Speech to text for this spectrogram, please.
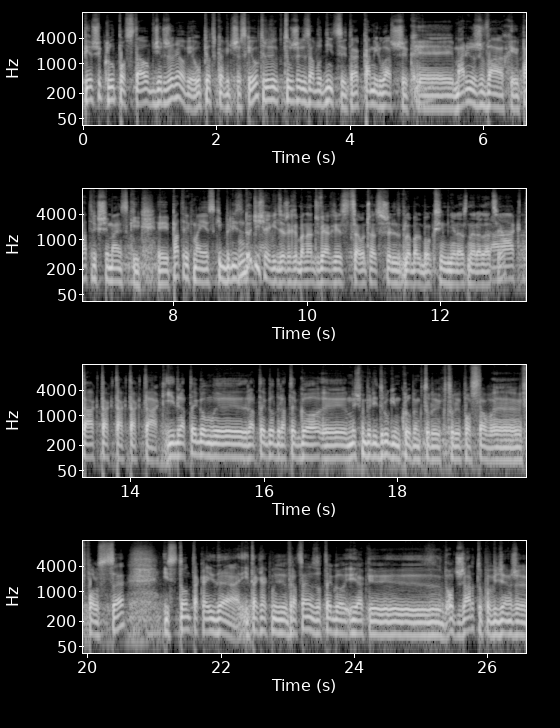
pierwszy klub powstał w Dzierżoniowie u Piotrka Wilczewskiego, który, którzy zawodnicy, tak, Kamil Łaszczyk, yy, Mariusz Wach, yy, Patryk Szymański, yy, Patryk Majewski byli z Do dzisiaj widzę, że chyba na drzwiach jest cały czas szyld Global Boxing, nieraz na relacjach. Tak, tak, tak, tak, tak, tak. I dlatego, dlatego, dlatego myśmy byli drugim klubem, który, który powstał w Polsce i stąd taka idea. I tak jak my wracając do tego, jak od żartu powiedziałem, że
